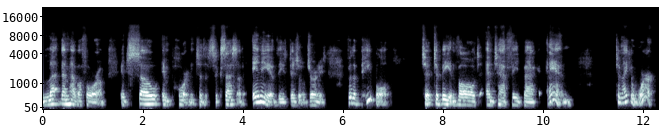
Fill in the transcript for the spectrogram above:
Let them have a forum. It's so important to the success of any of these digital journeys for the people to, to be involved and to have feedback and to make it work.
